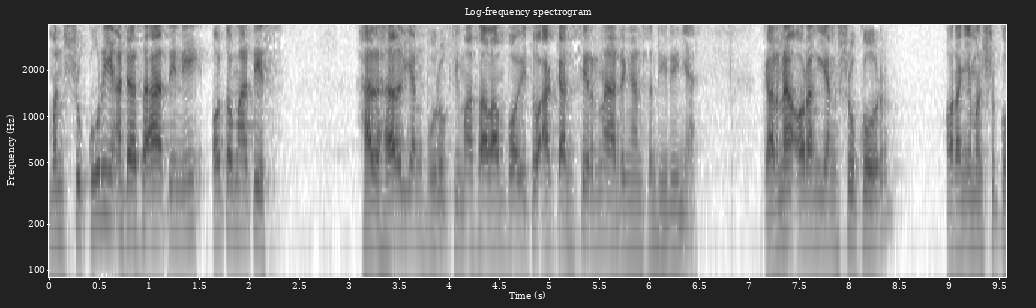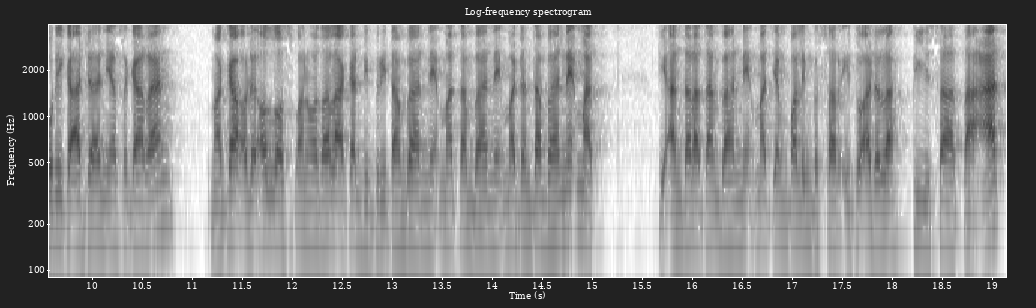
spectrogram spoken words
mensyukuri yang ada saat ini, otomatis hal-hal yang buruk di masa lampau itu akan sirna dengan sendirinya. Karena orang yang syukur, orang yang mensyukuri keadaannya sekarang, maka oleh Allah Subhanahu wa taala akan diberi tambahan nikmat, tambahan nikmat dan tambahan nikmat. Di antara tambahan nikmat yang paling besar itu adalah bisa taat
